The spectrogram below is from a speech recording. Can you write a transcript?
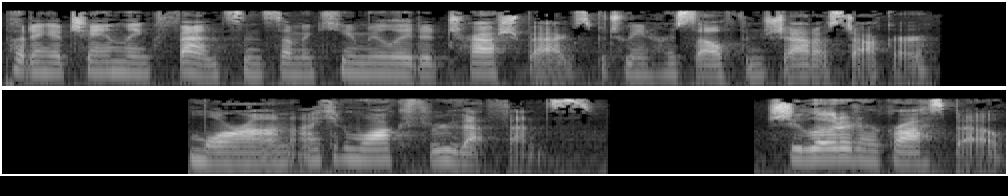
putting a chain link fence and some accumulated trash bags between herself and Shadowstalker. Moron, I can walk through that fence. She loaded her crossbow,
